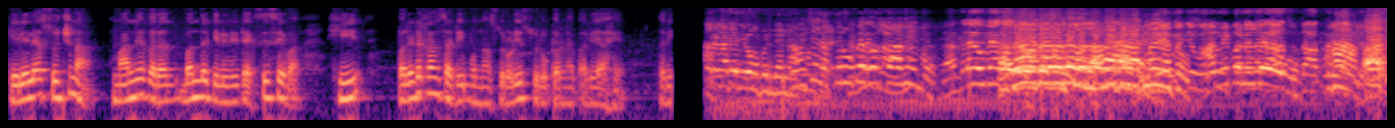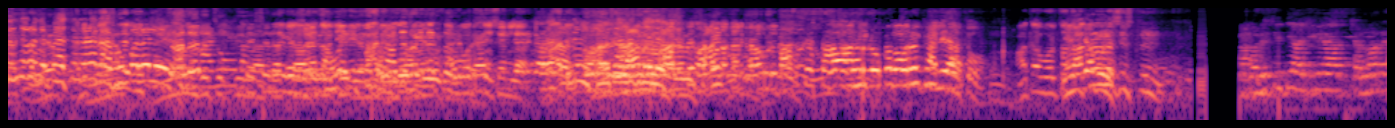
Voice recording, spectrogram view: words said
केलेल्या सूचना मान्य करत बंद केलेली टॅक्सी सेवा ही पर्यटकांसाठी पुन्हा सुरळीत सुरू करण्यात आली आहे. तरी दोनशे सत्तर रुपये करतो आम्ही आम्ही पण उभे राहू. पॅसेंजर होते पॅसेंजर घाबरून पळाले आता वरचं लागलं सिस्टम परिस्थिती अशी आहे, आज. तुम्ही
